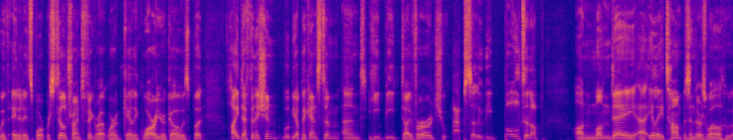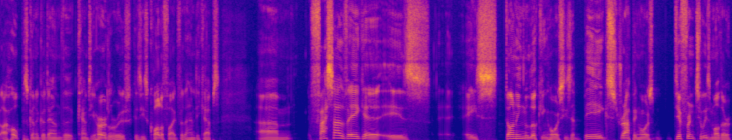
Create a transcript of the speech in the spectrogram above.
with 888 Sport. We're still trying to figure out where Gaelic Warrior goes, but High Definition will be up against him, and he beat Diverge, who absolutely bolted up on Monday. Uh, Il Etait Temps is in there as well, who I hope is going to go down the county hurdle route because he's qualified for the handicaps. Um, Facile Vega is a stunning looking horse. He's a big, strapping horse, different to his mother,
